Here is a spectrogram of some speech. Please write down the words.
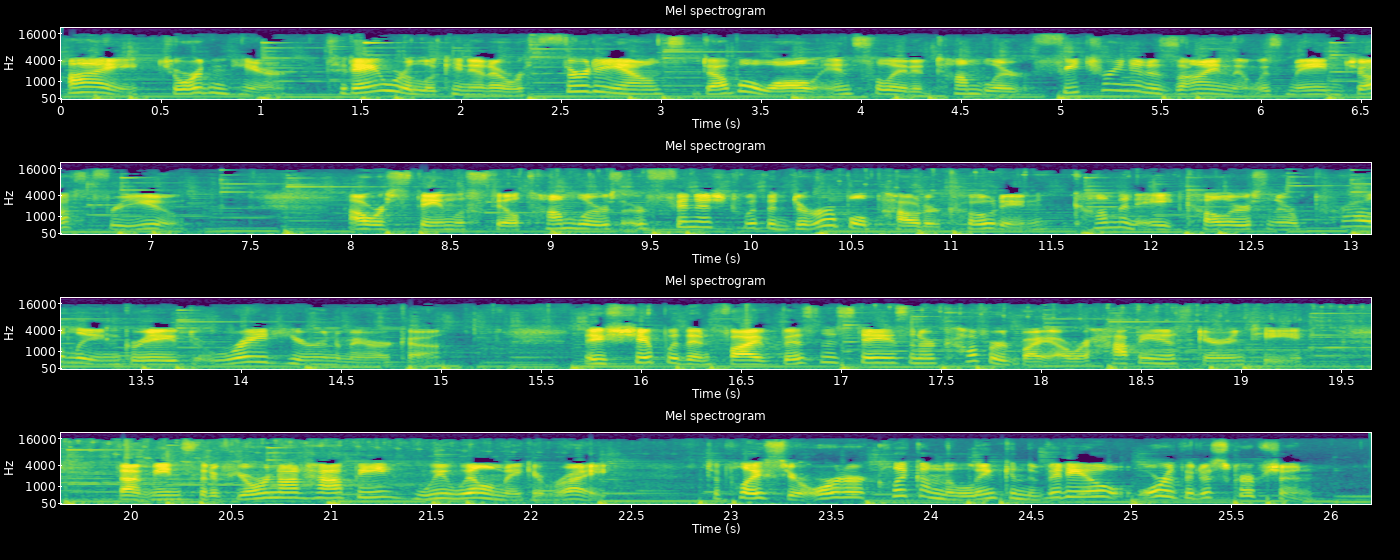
Hi, Jordan here. Today we're looking at our 30 ounce double wall insulated tumbler featuring a design that was made just for you. Our stainless steel tumblers are finished with a durable powder coating, come in 8 colors, and are proudly engraved right here in America. They ship within 5 business days and are covered by our happiness guarantee. That means that if you're not happy, we will make it right. To place your order, click on the link in the video or the description.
